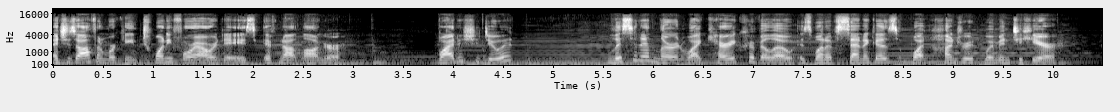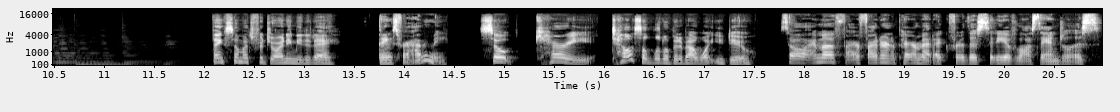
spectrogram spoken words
and she's often working 24 hour days, if not longer. Why does she do it? Listen and learn why Carrie Crivillo is one of Seneca's 100 Women to Hear. Thanks so much for joining me today. Thanks for having me. So, Carrie, tell us a little bit about what you do. So, I'm a firefighter and a paramedic for the city of Los Angeles.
